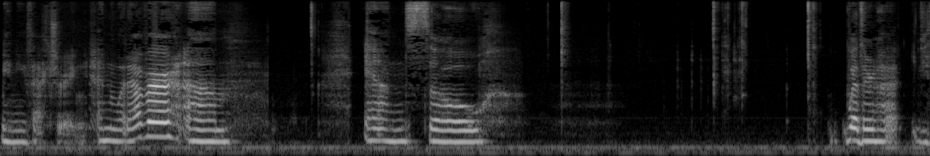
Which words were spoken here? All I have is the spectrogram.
manufacturing and whatever. Um, and so whether or not you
